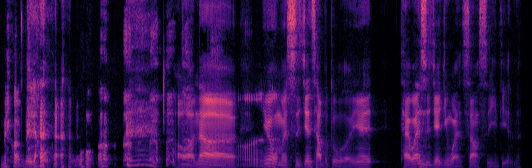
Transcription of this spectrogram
没完没了，好恐怖。好啊，那 因为我们时间差不多了，因为台湾时间已经晚上十一点了，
